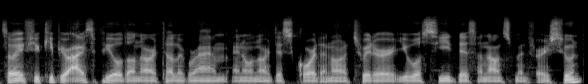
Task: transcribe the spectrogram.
So if you keep your eyes peeled on our Telegram and on our Discord and on our Twitter, you will see this announcement very soon.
